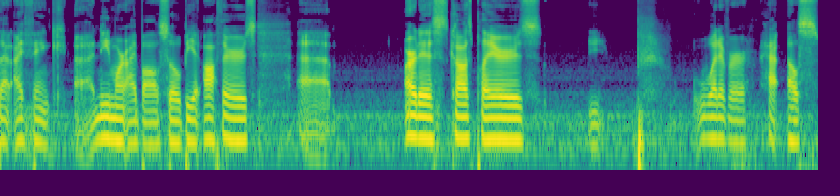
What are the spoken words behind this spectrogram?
that I think uh, need more eyeballs. So, be it authors, uh, artists, cosplayers, whatever ha- else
